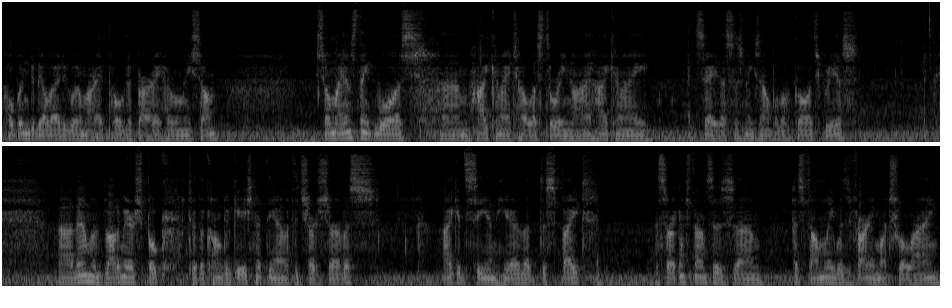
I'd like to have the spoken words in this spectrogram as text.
hoping to be allowed to go to Mariupol to bury her only son. So my instinct was, um, how can I tell this story now? How can I say this is an example of God's grace? Uh, then, when Vladimir spoke to the congregation at the end of the church service, I could see and hear that despite the circumstances, um, his family was very much relying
